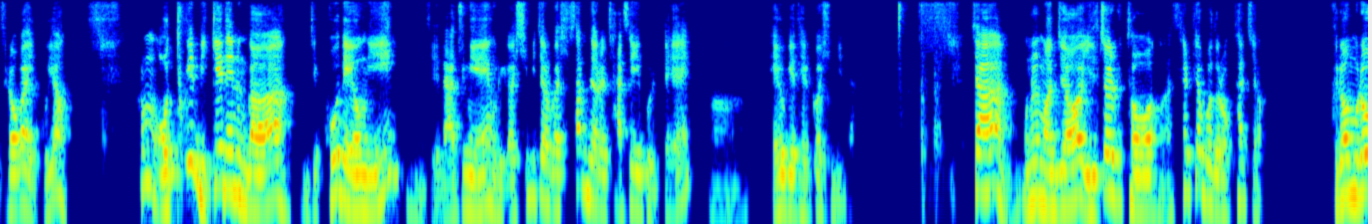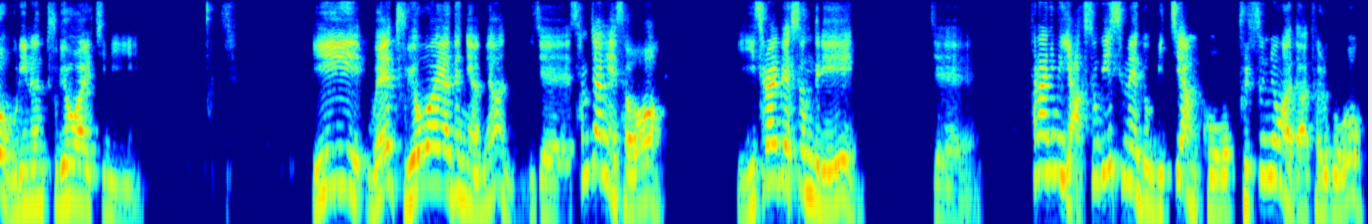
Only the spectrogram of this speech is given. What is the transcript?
들어가 있고요. 그럼 어떻게 믿게 되는가? 이제 그 내용이 이제 나중에 우리가 12절과 13절을 자세히 볼때 어, 배우게 될 것입니다. 자, 오늘 먼저 1절부터 살펴보도록 하죠. 그러므로 우리는 두려워할지니 이 왜 두려워해야 되냐면 이제 3장에서 이스라엘 백성들이 이제 하나님의 약속이 있음에도 믿지 않고 불순종하다 결국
